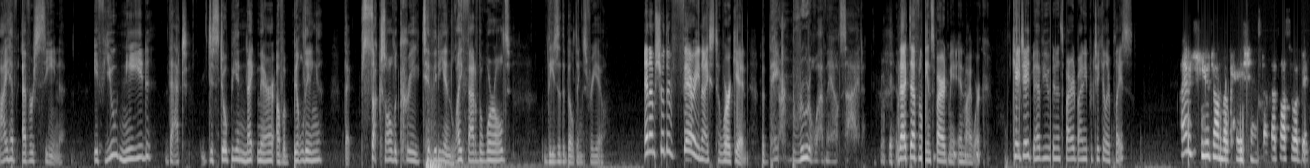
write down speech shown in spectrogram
I have ever seen. If you need that dystopian nightmare of a building that sucks all the creativity and life out of the world, these are the buildings for you. And I'm sure they're very nice to work in, but they are brutal on the outside. that definitely inspired me in my work. KJ, have you been inspired by any particular place? I'm huge on location stuff. That's also a big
